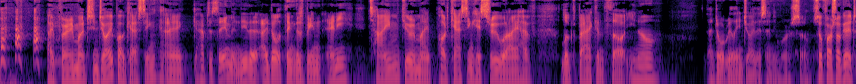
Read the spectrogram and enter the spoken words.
I very much enjoy podcasting. I have to say, Mindy, that I don't think there's been any time during my podcasting history where I have looked back and thought, you know, I don't really enjoy this anymore. So, so far, so good.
